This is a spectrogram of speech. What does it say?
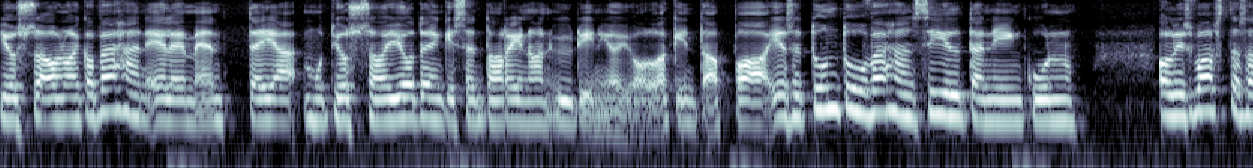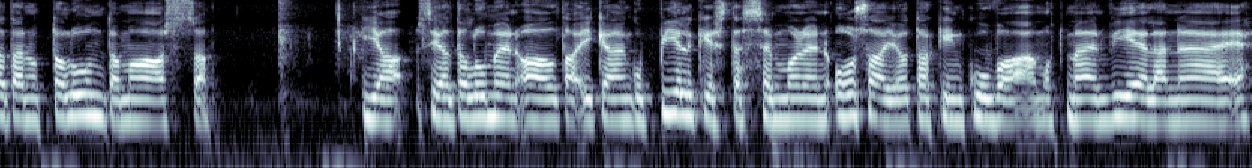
jossa on aika vähän elementtejä, mutta jossa on jotenkin sen tarinan ydin jo jollakin tapaa. Ja se tuntuu vähän siltä niin kuin olisi vastasatanutta lunta maassa ja sieltä lumen alta ikään kuin pilkistä semmoinen osa jotakin kuvaa, mutta mä en vielä näe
